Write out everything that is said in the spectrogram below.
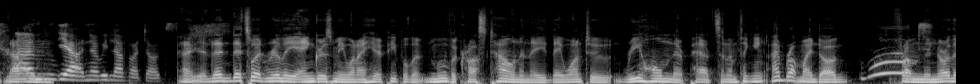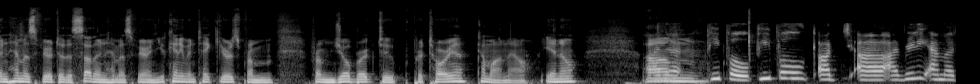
Um, yeah, no, we love our dogs. I, that, that's what really angers me when I hear people that move across town and they, they want to rehome their pets. And I'm thinking, I brought my dog What? from the northern hemisphere to the southern hemisphere, and you can't even take yours from from Joburg to Pretoria. Come on now, you know. Um, people, people are. Uh, I really am a.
